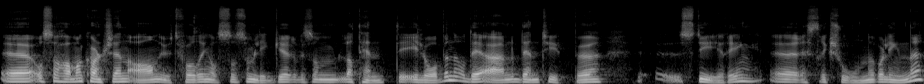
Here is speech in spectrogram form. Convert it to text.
Eh, og så har man kanskje en annen utfordring også som ligger liksom latent i, loven, og det er den type eh, styring, eh, restriksjoner og lignende,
